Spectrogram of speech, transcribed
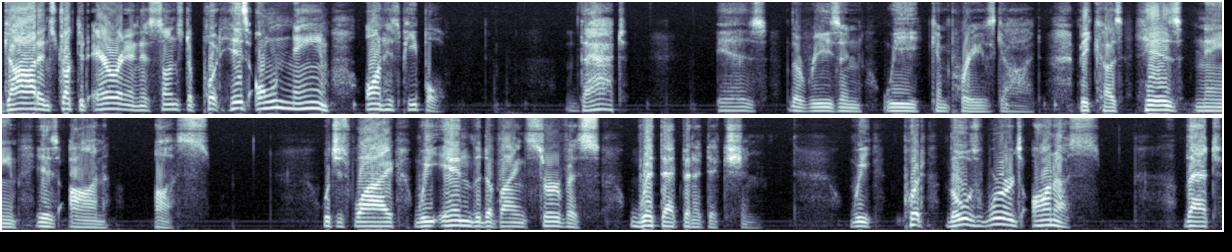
God instructed Aaron and his sons to put his own name on his people. That is the reason we can praise God, because his name is on us. Which is why we end the divine service with that benediction. We put those words on us that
